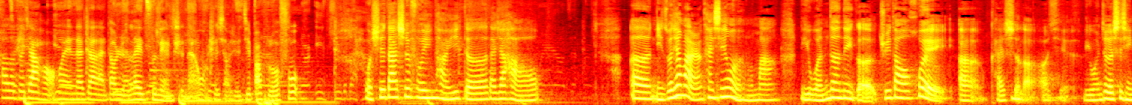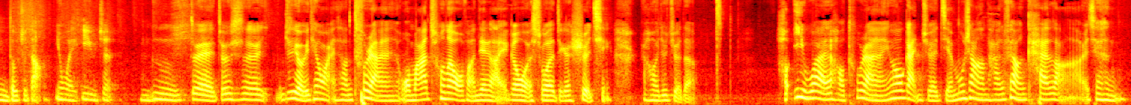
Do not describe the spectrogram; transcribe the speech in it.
Hello，大家好，欢迎大家来到人类自恋指南，我是小学鸡巴普罗夫，我是大师傅樱桃一德，大家好。呃，你昨天晚上看新闻了吗？李玟的那个追悼会呃开始了，而且李玟这个事情你都知道，因为抑郁症。嗯，对，就是就有一天晚上，突然我妈冲到我房间来跟我说这个事情，然后我就觉得。好意外，好突然，因为我感觉节目上他是非常开朗啊，而且很，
